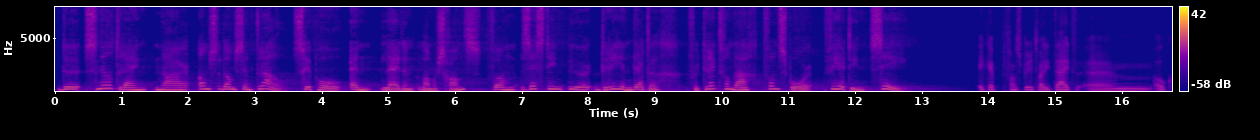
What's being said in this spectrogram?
De sneltrein naar Amsterdam Centraal, Schiphol en Leiden-Lammerschans... van 16 uur 33 vertrekt vandaag van spoor 14C. Ik heb van spiritualiteit um, ook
